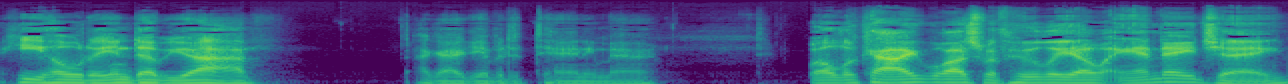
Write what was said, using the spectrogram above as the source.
he hold the NWI, I gotta give it to Tanny, man. Well, look how he was with Julio and AJ.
